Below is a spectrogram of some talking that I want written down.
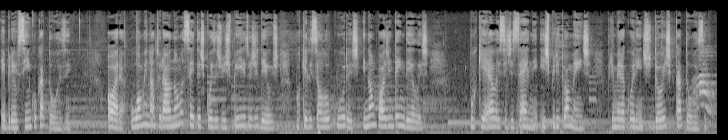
Hebreus 5,14 Ora, o homem natural não aceita as coisas do Espírito de Deus, porque eles são loucuras e não pode entendê-las, porque elas se discernem espiritualmente. 1 Coríntios 2,14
